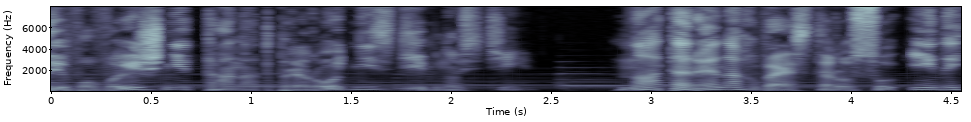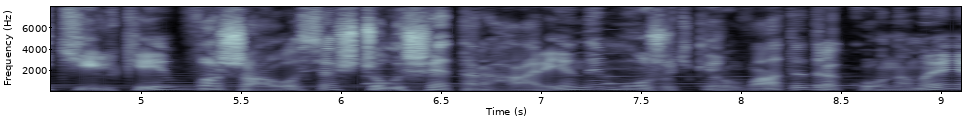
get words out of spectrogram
дивовижні та надприродні здібності. На теренах Вестеросу і не тільки вважалося, що лише Таргарієни можуть керувати драконами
